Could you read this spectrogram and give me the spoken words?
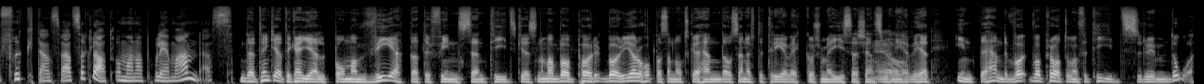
fruktansvärt såklart om man har problem med att andas. Där tänker jag att det kan hjälpa om man vet att det finns en tidsgräns. När man bara bör- börjar och hoppas att något ska hända och sen efter tre veckor som jag gissar känns som en Ja. evighet, inte händer. Vad, vad pratar man för tidsrymd då?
